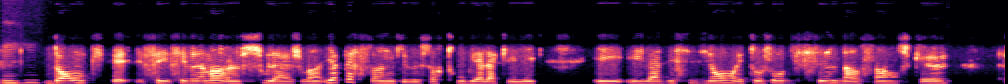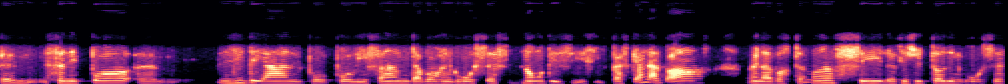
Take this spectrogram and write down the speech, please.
Mm-hmm. Donc, euh, c'est vraiment un soulagement. Il n'y a personne qui veut se retrouver à la clinique. Et, la décision est toujours difficile dans le sens que euh, ce n'est pas euh, l'idéal pour, pour les femmes d'avoir une grossesse non désirée. Parce qu'à la base, un avortement, c'est le résultat d'une grossesse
